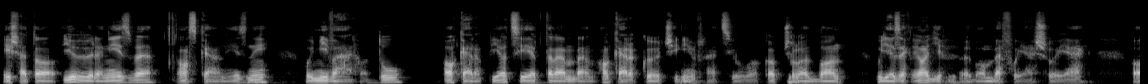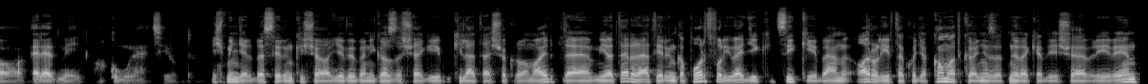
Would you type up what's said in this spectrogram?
és hát a jövőre nézve azt kell nézni, hogy mi várható, akár a piaci értelemben, akár a költséginflációval kapcsolatban, ugye ezek nagyban befolyásolják a eredmény akkumulációt. És mindjárt beszélünk is a jövőbeni gazdasági kilátásokról majd, de mielőtt erre rátérünk, a portfólió egyik cikkében arról írtak, hogy a kamatkörnyezet növekedése révén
